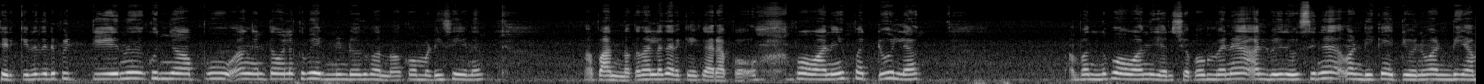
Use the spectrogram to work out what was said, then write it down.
ശരിക്കും ഇതിന്റെ പിറ്റേന്ന് കുഞ്ഞാപ്പു അങ്ങനത്തെ പോലൊക്കെ വരുന്നുണ്ട് എന്ന് പറഞ്ഞു കോമഡി ചെയ്യണേ അപ്പോൾ അന്നൊക്കെ നല്ല തിരക്കേക്കാരം. അപ്പോൾ പോകാനേ പറ്റൂല അപ്പോൾ അന്ന് പോവാന്ന് വിചാരിച്ചു. അപ്പോൾ ഉമ്മനെ അൽബിദൂസിന് വണ്ടി കയറ്റിവന് വണ്ടി ഞാൻ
